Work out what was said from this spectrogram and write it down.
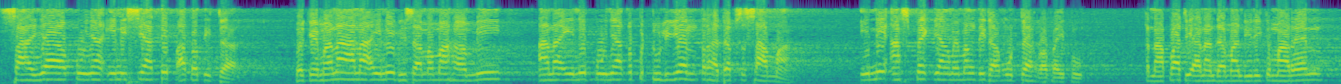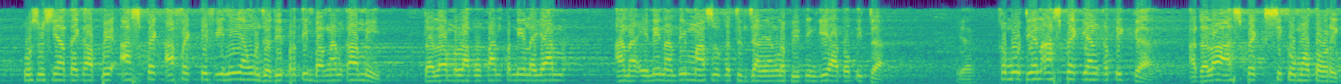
saya punya inisiatif atau tidak. Bagaimana anak ini bisa memahami anak ini punya kepedulian terhadap sesama. Ini aspek yang memang tidak mudah Bapak Ibu. Kenapa di Ananda Mandiri kemarin khususnya TKB aspek afektif ini yang menjadi pertimbangan kami dalam melakukan penilaian anak ini nanti masuk ke jenjang yang lebih tinggi atau tidak ya. kemudian aspek yang ketiga adalah aspek psikomotorik.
